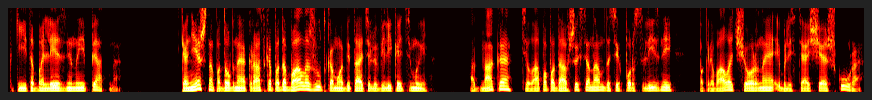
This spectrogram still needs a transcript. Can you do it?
какие-то болезненные пятна. Конечно, подобная окраска подобала жуткому обитателю Великой Тьмы, однако тела попадавшихся нам до сих пор слизней покрывала черная и блестящая шкура.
